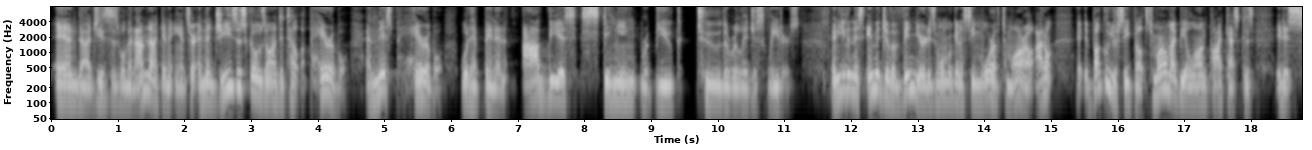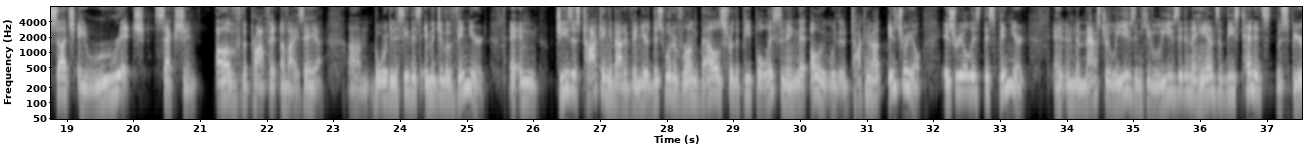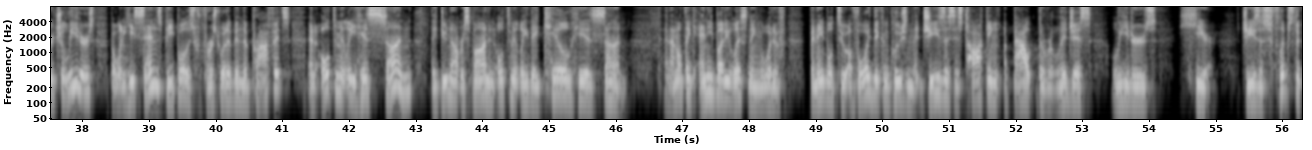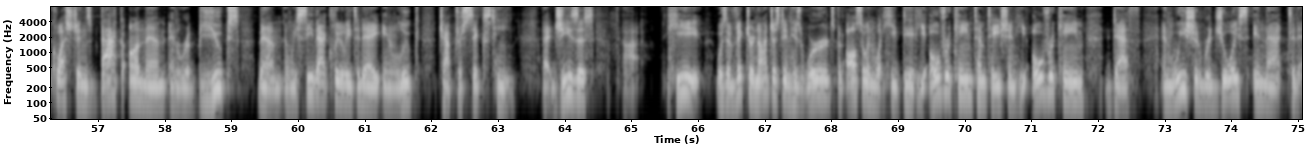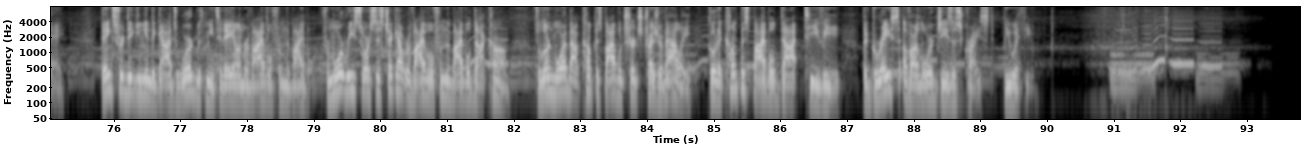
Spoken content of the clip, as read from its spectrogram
And uh, Jesus says, Well, then I'm not going to answer. And then Jesus goes on to tell a parable. And this parable would have been an obvious, stinging rebuke to the religious leaders. And even this image of a vineyard is one we're going to see more of tomorrow. I don't eh, buckle your seatbelts. Tomorrow might be a long podcast because it is such a rich section of the prophet of Isaiah. Um, but we're going to see this image of a vineyard. And Jesus talking about a vineyard, this would have rung bells for the people listening that, oh, talking about Israel. Israel is this vineyard. And, and, the master leaves and he leaves it in the hands of these tenants, the spiritual leaders. But when he sends people, his first would have been the prophets and ultimately his son, they do not respond and ultimately they kill his son. And I don't think anybody listening would have been able to avoid the conclusion that Jesus is talking about the religious leaders here. Jesus flips the questions back on them and rebukes them. And we see that clearly today in Luke chapter 16. That Jesus, uh, he was a victor not just in his words, but also in what he did. He overcame temptation, he overcame death, and we should rejoice in that today. Thanks for digging into God's Word with me today on Revival from the Bible. For more resources, check out revivalfromthebible.com. To learn more about Compass Bible Church Treasure Valley, go to compassbible.tv. The grace of our Lord Jesus Christ be with you.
